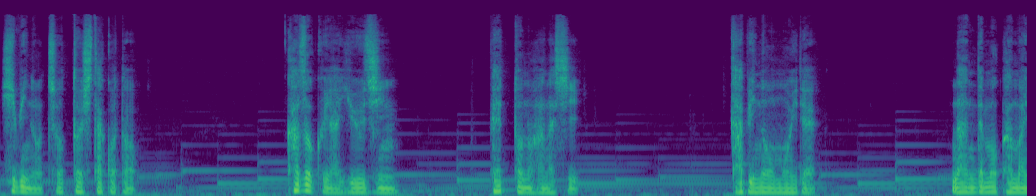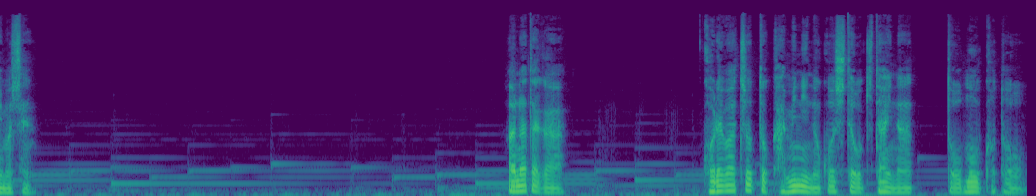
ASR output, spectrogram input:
日々のちょっとしたこと。家族や友人。ペットの話。旅の思い出。何でも構いません。あなたがこれはちょっと紙に残しておきたいなと思うこと。を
